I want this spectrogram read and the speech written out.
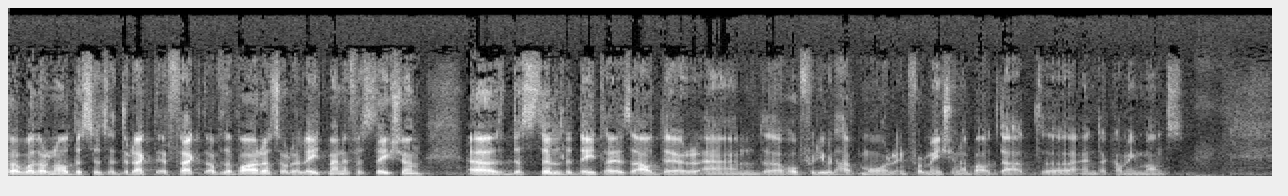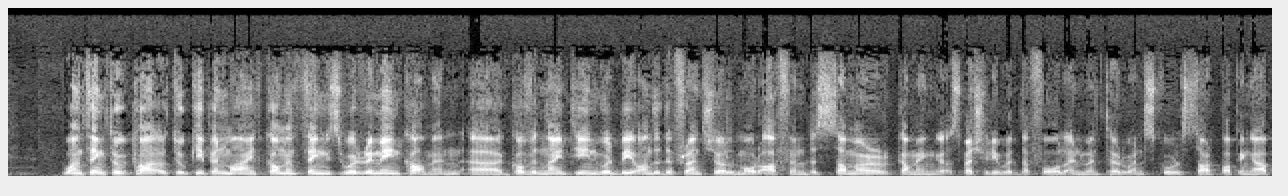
whether or not this is a direct effect of the virus or a late manifestation manifestation. Uh, the, still, the data is out there, and uh, hopefully we'll have more information about that uh, in the coming months. One thing to, to, keep in mind, common things will remain common. Uh, COVID-19 will be on the differential more often this summer, coming especially with the fall and winter when schools start popping up.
